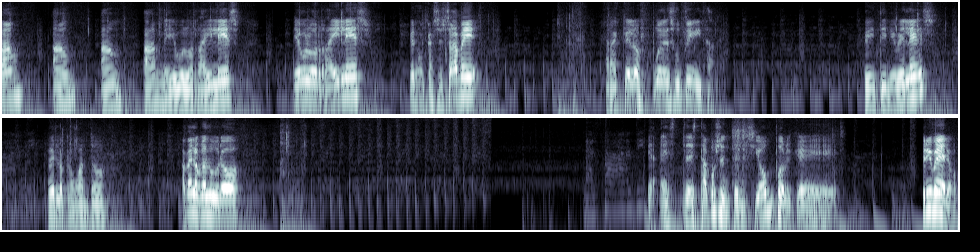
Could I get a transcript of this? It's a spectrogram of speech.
Pam, pam, pam, pam. Me llevo los raíles. Me llevo los raíles. Que nunca se sabe. ¿Para qué los puedes utilizar? 20 niveles. A ver lo que aguanto. A ver lo que duro. Este, estamos en tensión porque... Primero,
